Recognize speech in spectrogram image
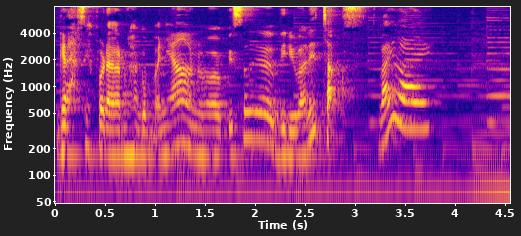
Gracias por habernos acompañado en un nuevo episodio de Beauty Talks. Bye bye.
